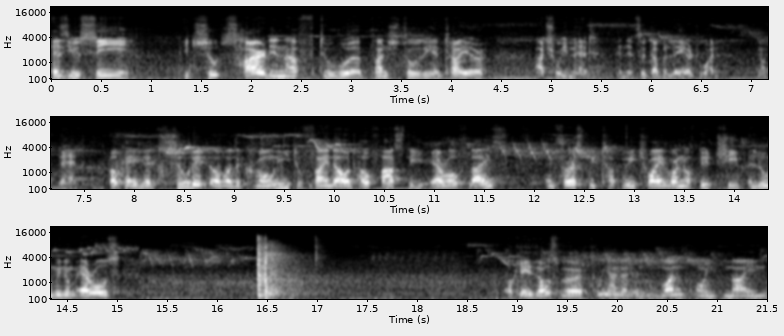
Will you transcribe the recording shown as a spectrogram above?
As you see, it shoots hard enough to uh, punch through the entire archery mat, and it's a double layered one. Not bad. Okay, let's shoot it over the chrony to find out how fast the arrow flies. And first we, we try one of the cheap aluminum arrows. Okay, those were 301.9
